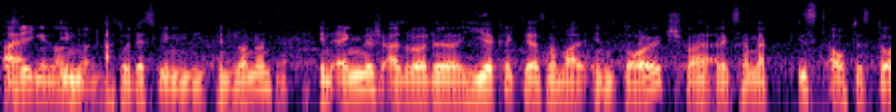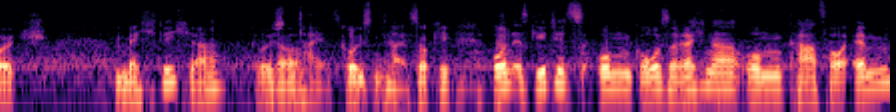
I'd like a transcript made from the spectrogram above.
Deswegen in London. ach so, deswegen in, in London. In Englisch, also Leute, hier kriegt ihr das nochmal in Deutsch, weil Alexander ist auch das Deutsch mächtig, ja? Größtenteils. Ja, größtenteils, okay. Und es geht jetzt um große Rechner, um KVM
